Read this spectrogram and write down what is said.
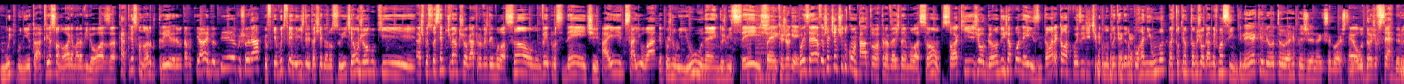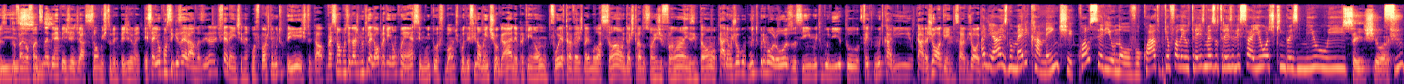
muito bonito, a trilha sonora é maravilhosa. Cara, cara, a trilha sonora do trailer, eu tava aqui, ai meu Deus, vou chorar. Eu fiquei muito feliz dele estar chegando no Switch. É um jogo que as pessoas sempre tiveram que jogar através da emulação, não veio pro ocidente. Aí saiu lá depois no Wii U, né, em 2006. Foi aí que eu joguei. Pois é, eu já tinha tido contato através da emulação, só que jogando em japonês. Então era aquela coisa de tipo, não tô entendendo porra nenhuma, mas tô tentando jogar mesmo assim. Que nem aquele outro RPG, né, que você gosta. É né? o Dungeon of Cerberus do Isso, Final Fantasy. Não é isso. bem RPG de ação, mistura RPG, mas. Esse aí eu consegui zerar, mas ele é diferente, né? O Earthbound tem muito texto e tal. Vai ser uma oportunidade muito legal pra quem não conhece muito o Earthbound poder finalmente jogar, né? Pra quem não foi através da emulação e das traduções de fãs. Então, cara, é um jogo muito primoroso, assim, muito bonito, feito com muito carinho. Cara, joguem, sabe? Joguem. Aliás, numericamente, qual seria o novo? O 4? Porque eu falei o 3, mas o 3 ele saiu acho que em 2005, Seis, eu acho.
